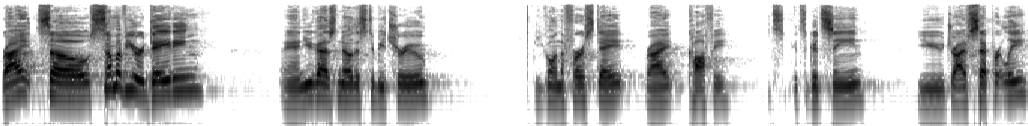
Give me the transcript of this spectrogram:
right? So some of you are dating, and you guys know this to be true. You go on the first date, right? Coffee. It's, it's a good scene. You drive separately.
